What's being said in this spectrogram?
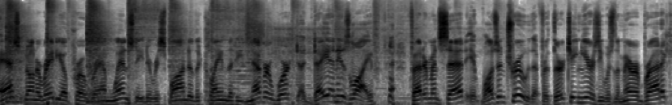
Asked on a radio program Wednesday to respond to the claim that he'd never worked a day in his life, Fetterman said it wasn't true that for 13 years he was the mayor of Braddock,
